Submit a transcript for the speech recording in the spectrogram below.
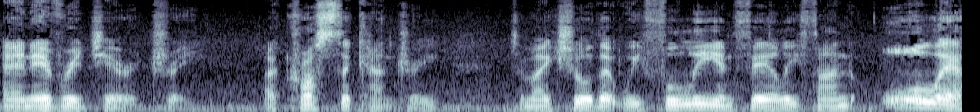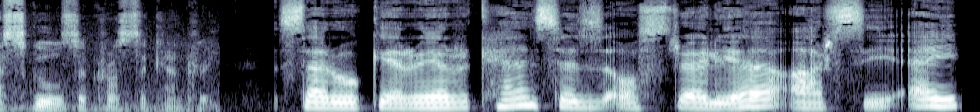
and every territory across the country to make sure that we fully and fairly fund all our schools across the country. سروک ریر کانسرز استرالیا آر سی ای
